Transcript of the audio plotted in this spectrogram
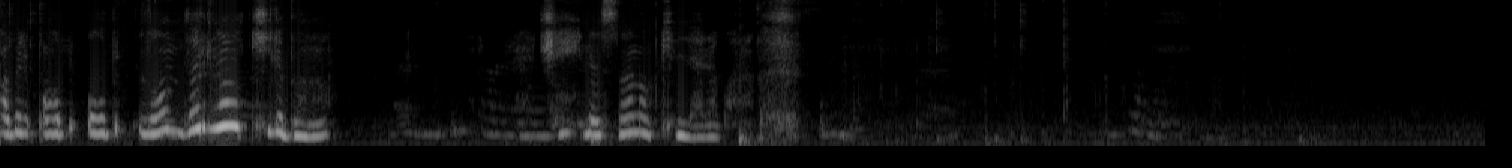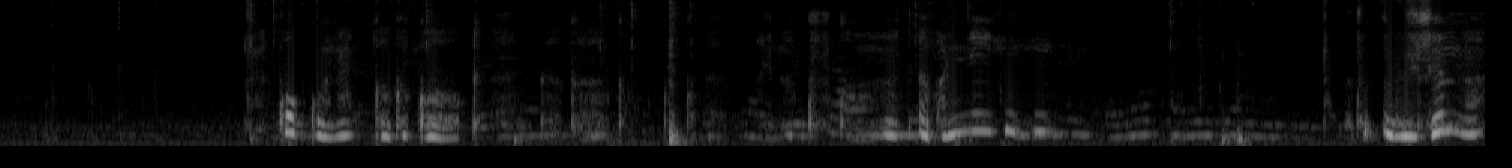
Abi abi abi lan ver lan kili bana. Şey nasıl lan o killere bana. Kokonat, koko kok. Koko koko. Kokonat. Öleceğim lan.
